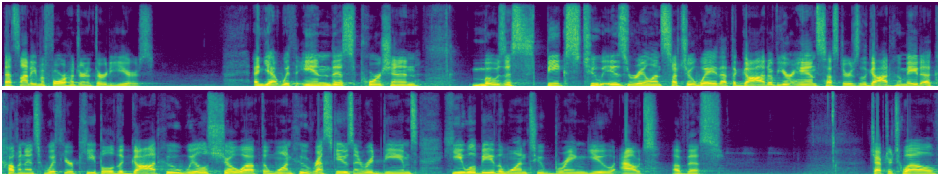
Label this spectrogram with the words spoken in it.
That's not even 430 years. And yet, within this portion, Moses speaks to Israel in such a way that the God of your ancestors, the God who made a covenant with your people, the God who will show up, the one who rescues and redeems, he will be the one to bring you out of this. Chapter 12,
